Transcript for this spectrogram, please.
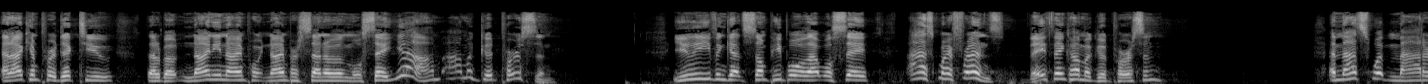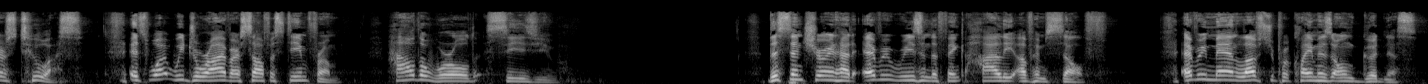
And I can predict to you that about 99.9% of them will say, yeah, I'm, I'm a good person. You even get some people that will say, ask my friends. They think I'm a good person. And that's what matters to us. It's what we derive our self esteem from how the world sees you. This centurion had every reason to think highly of himself. Every man loves to proclaim his own goodness.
